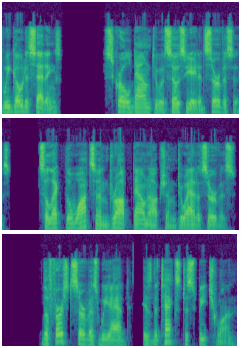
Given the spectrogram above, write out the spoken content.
we go to Settings, scroll down to Associated Services Select the Watson drop-down option to add a service. The first service we add is the text-to-speech one.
